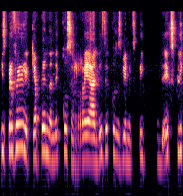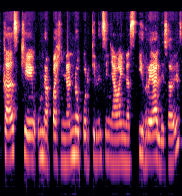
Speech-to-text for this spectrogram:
Y es preferible que aprendan de cosas reales, de cosas bien explicadas, que una página no porque le enseña vainas irreales, ¿sabes?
